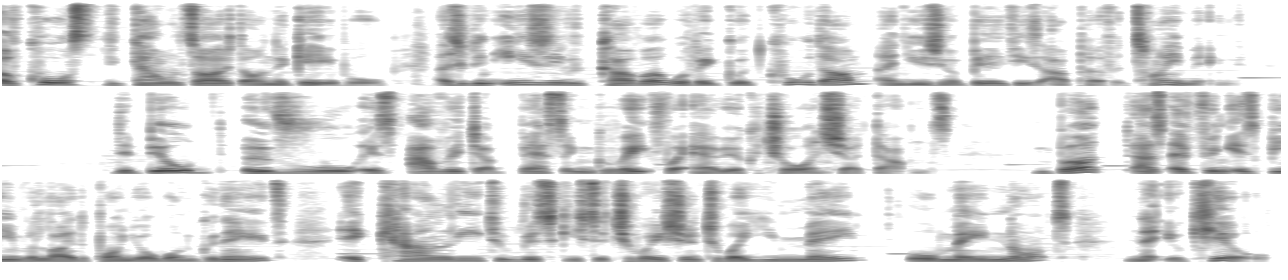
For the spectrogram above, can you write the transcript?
Of course, the downsides are negatable, as you can easily recover with a good cooldown and using your abilities at perfect timing. The build overall is average at best and great for area control and shutdowns, but as everything is being relied upon your one grenade, it can lead to risky situations to where you may or may not net your kill.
